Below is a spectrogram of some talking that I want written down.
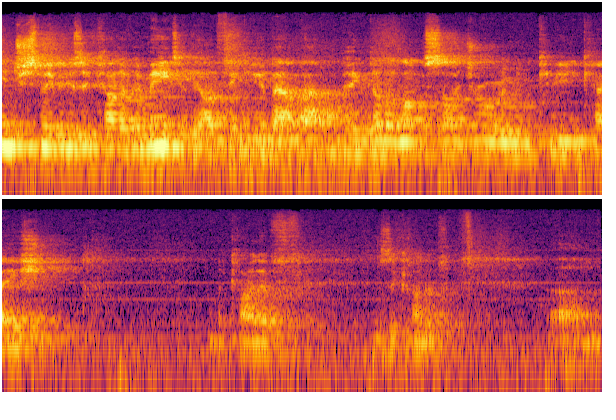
interests me because it kind of immediately I'm thinking about that one being done alongside drawing and communication. A kind of, there's a kind of um,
